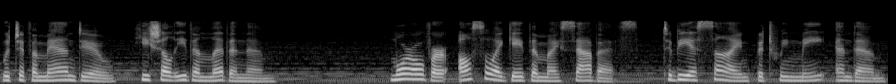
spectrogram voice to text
which if a man do, he shall even live in them. Moreover also I gave them my Sabbaths, to be a sign between me and them,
